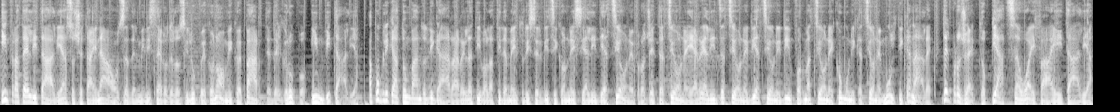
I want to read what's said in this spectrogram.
In Fratelli Italia, società in house del Ministero dello Sviluppo Economico e parte del gruppo Invitalia, ha pubblicato un bando di gara relativo all'affidamento di servizi connessi all'ideazione, progettazione e realizzazione di azioni di informazione e comunicazione multicanale del progetto Piazza Wi-Fi Italia,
